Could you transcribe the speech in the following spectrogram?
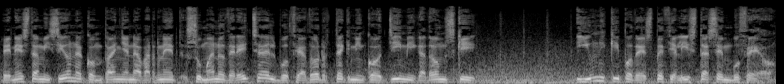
En esta misión acompañan a Barnett su mano derecha, el buceador técnico Jimmy Gadomski, y un equipo de especialistas en buceo.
